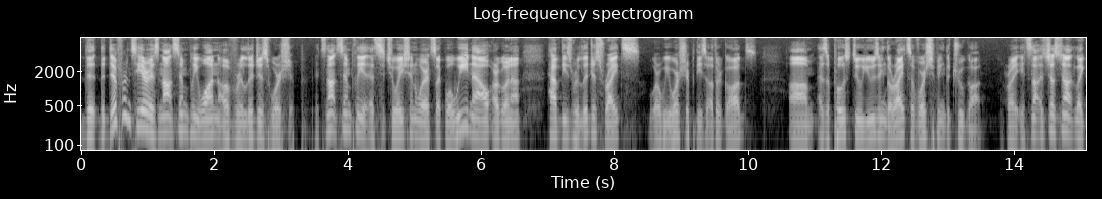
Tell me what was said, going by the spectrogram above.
the the difference here is not simply one of religious worship. It's not simply a situation where it's like, well, we now are going to have these religious rites where we worship these other gods, um, as opposed to using the rites of worshiping the true God. Right? It's not. It's just not like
